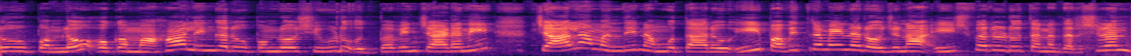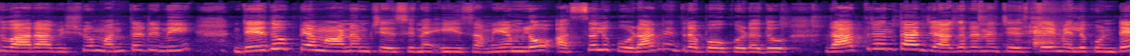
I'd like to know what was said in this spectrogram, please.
రూపంలో ఒక మహాలింగ రూపంలో శివుడు ఉద్భవించాడని చాలామంది నమ్ముతారు. ఈ పవిత్రమైన రోజున ఈశ్వరుడు తన దర్శనం ద్వారా విశ్వమంతటిని దేదోప్యమానం చేసిన ఈ సమయంలో అస్సలు కూడా నిద్రపోకూడదు. రాత్రంతా జాగరణ చేస్తే మెలుకుంటే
